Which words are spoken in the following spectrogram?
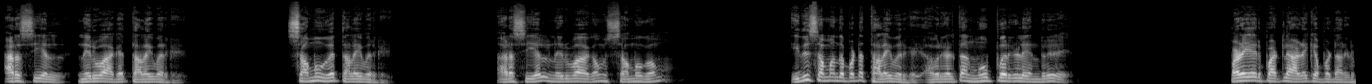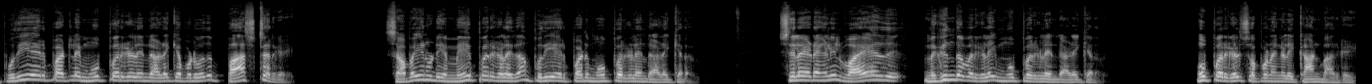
அரசியல் நிர்வாக தலைவர்கள். சமூக தலைவர்கள். அரசியல் நிர்வாகம் சமூகம் இது சம்பந்தப்பட்ட தலைவர்கள். அவர்கள் தான் மூப்பர்கள் என்று பழைய ஏற்பாட்டில் அழைக்கப்பட்டார்கள். புதிய ஏற்பாட்டில் மூப்பர்கள் என்று அழைக்கப்படுவது பாஸ்டர்கள். சபையினுடைய மேய்ப்பர்களை தான் புதிய ஏற்பாடு மூப்பர்கள் என்று அழைக்கிறது. சில இடங்களில் வயது மிகுந்தவர்களை மூப்பர்கள் என்று அழைக்கிறது. மூப்பர்கள் சொப்பனங்களை காண்பார்கள்.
